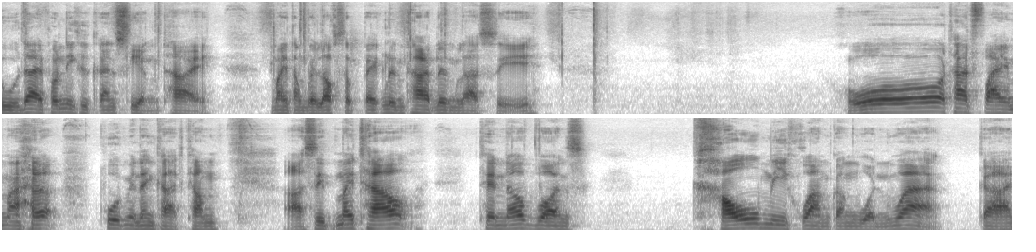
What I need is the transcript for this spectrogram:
ดูได้ เพราะนี่คือการเสี่ยงทาย ไม่ต้องไปล็อกสเปคเรื่องธาตุเรื่องราศีโหธาตุไฟมาแล้ว พูดไม่ทันขาดคำอ่าสิบไม้เท้า ten of wands เขามีความกังวลว่าการ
